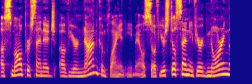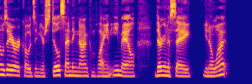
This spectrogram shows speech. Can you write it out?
a small percentage of your non-compliant emails. So if you're still sending, if you're ignoring those error codes and you're still sending non-compliant email, they're going to say, you know what?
